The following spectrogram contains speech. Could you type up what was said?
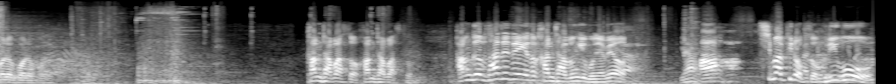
버려 버려 버려 감 잡았어 감 잡았어. 방금 사제대에서 감 잡은 게 뭐냐면 야, 야, 아 치마 필요 없어. 그리고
